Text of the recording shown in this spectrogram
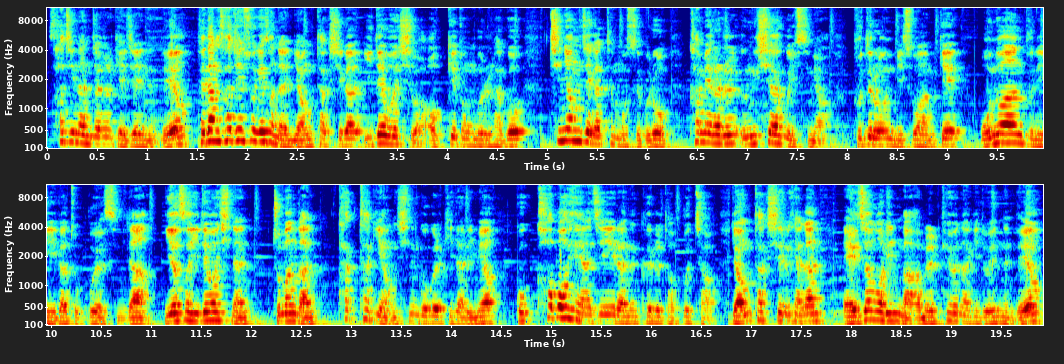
사진 한 장을 게재했는데요. 해당 사진 속에서는 영탁 씨가 이대원 씨와 어깨 동무를 하고 친형제 같은 모습으로 카메라를 응시하고 있으며 부드러운 미소와 함께 온화한 분위기가 돋보였습니다. 이어서 이대원 씨는 조만간 탁탁이 형 신곡을 기다리며 꼭 커버해야지라는 글을 덧붙여 영탁 씨를 향한 애정 어린 마음을 표현하기도 했는데요.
